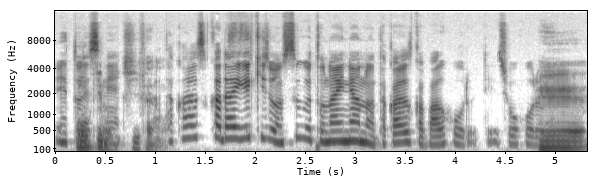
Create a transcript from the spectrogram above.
えっと大きいのですね小さいのが。宝塚大劇場のすぐ隣にあるのは宝塚バウホールっていう小ホールがへえ、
